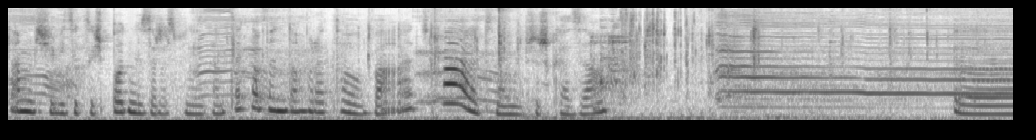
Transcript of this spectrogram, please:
Tam się widzę, ktoś podniósł, zaraz pewnie tam tego będą ratować, ale to nam nie przeszkadza. Eee,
